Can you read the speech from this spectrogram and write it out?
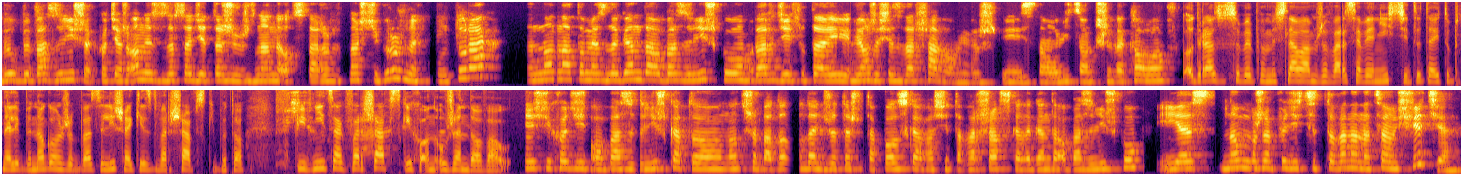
byłby bazyliszek, chociaż on jest w zasadzie też już znany od starożytności w różnych kulturach, no natomiast legenda o bazyliszku bardziej tutaj wiąże się z Warszawą już i z tą ulicą Krzywe Koło. Od razu sobie pomyślałam, że warszawianiści tutaj tupnęliby nogą, że bazyliszek jest warszawski, bo to w piwnicach warszawskich on urzędował. Jeśli chodzi o bazyliszka, to no, trzeba dodać, że też ta polska, właśnie ta warszawska legenda o bazyliszku jest, no można powiedzieć, cytowana na całym świecie.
